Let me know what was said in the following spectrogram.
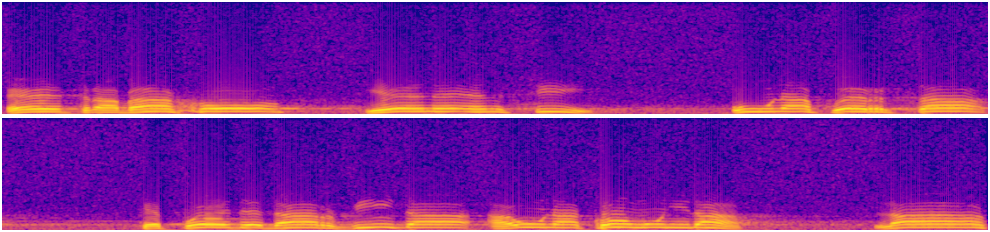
El trabajo tiene en sí una fuerza que puede dar vida a una comunidad, la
